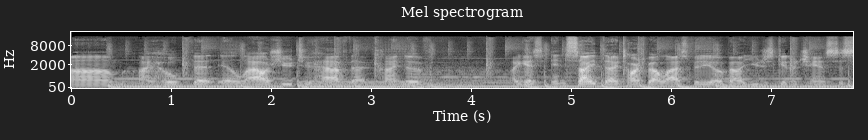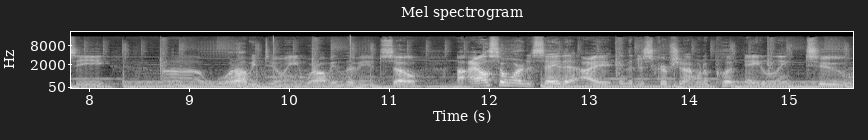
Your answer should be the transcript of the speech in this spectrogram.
Um, I hope that it allows you to have that kind of, I guess, insight that I talked about last video about you just getting a chance to see uh, what I'll be doing, where I'll be living. So uh, I also wanted to say that I, in the description, I want to put a link to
